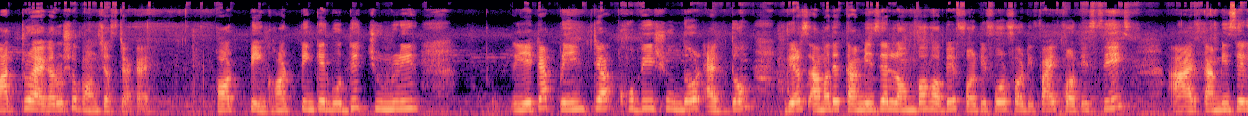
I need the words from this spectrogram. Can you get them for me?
মাত্র এগারোশো পঞ্চাশ টাকায়। হট পিঙ্ক হট পিঙ্কের মধ্যে চুনরির এটা প্রিন্টটা খুবই সুন্দর, একদম। বিয়ার্স আমাদের কামিজের লম্বা হবে forty four forty five forty six আর কামিজের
